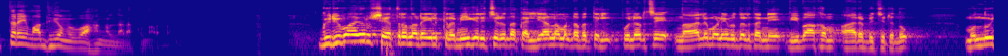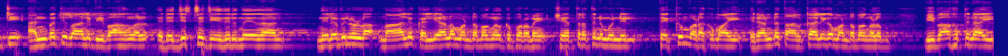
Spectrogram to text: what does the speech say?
ഇത്രയും അധികം വിവാഹങ്ങൾ നടക്കുന്നത്. ഗുരുവായൂർ ക്ഷേത്രനടയിൽ ക്രമീകരിച്ചിരുന്ന കല്യാണ മണ്ഡപത്തിൽ പുലർച്ചെ നാല് മണി മുതൽ തന്നെ വിവാഹം ആരംഭിച്ചിരുന്നു. മുന്നൂറ്റി അൻപത്തിനാല് വിവാഹങ്ങൾ രജിസ്റ്റർ ചെയ്തിരുന്നതിനാൽ നിലവിലുള്ള നാല് കല്യാണ മണ്ഡപങ്ങൾക്ക് പുറമെ ക്ഷേത്രത്തിന് മുന്നിൽ തെക്കും വടക്കുമായി രണ്ട് താൽക്കാലിക മണ്ഡപങ്ങളും വിവാഹത്തിനായി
